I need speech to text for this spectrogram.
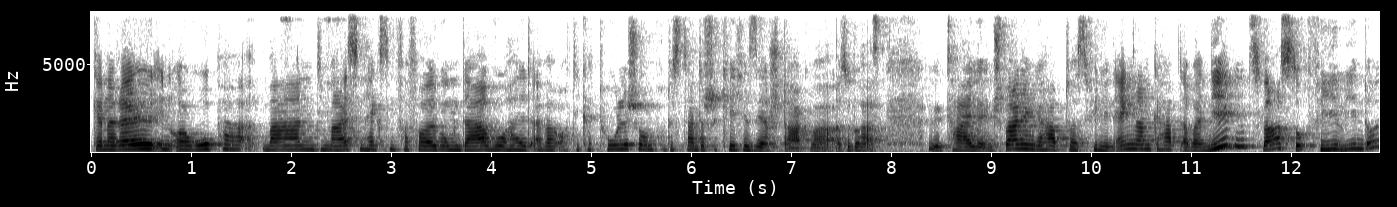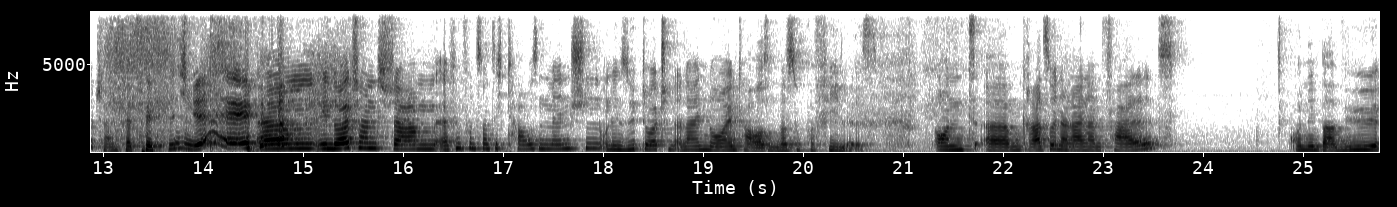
generell in Europa waren die meisten Hexenverfolgungen da, wo halt einfach auch die katholische und protestantische Kirche sehr stark war. Also du hast Teile in Spanien gehabt, du hast viel in England gehabt, aber nirgends war es so viel wie in Deutschland tatsächlich. Yay! ähm, in Deutschland starben äh, 25.000 Menschen und in Süddeutschland allein 9.000, was super viel ist. Und ähm, gerade so in der Rheinland-Pfalz Und in Bavü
